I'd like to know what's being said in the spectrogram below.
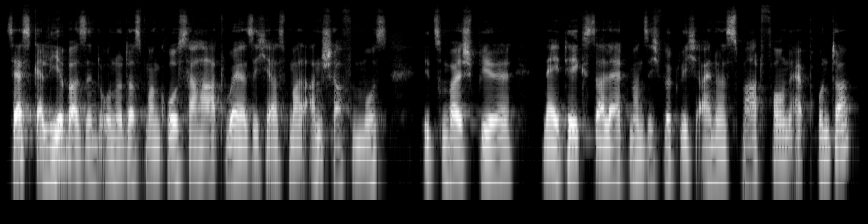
sehr skalierbar sind, ohne dass man große Hardware sich erstmal anschaffen muss, wie zum Beispiel Natix, da lädt man sich wirklich eine Smartphone-App runter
